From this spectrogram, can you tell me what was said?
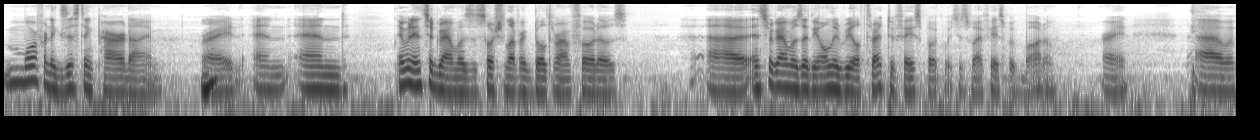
more of an existing paradigm, right? And and even Instagram was a social network built around photos. Uh, Instagram was like, the only real threat to Facebook, which is why Facebook bought them, right? Uh,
